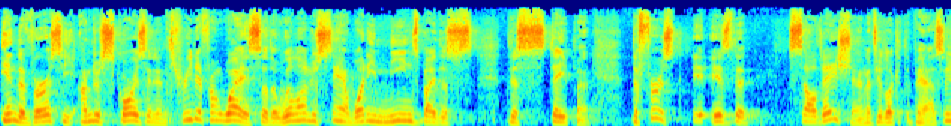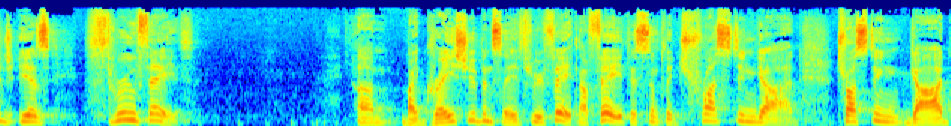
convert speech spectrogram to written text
in the verse, he underscores it in three different ways so that we'll understand what he means by this, this statement. The first is that salvation, if you look at the passage, is through faith. Um, by grace you've been saved through faith. Now, faith is simply trust in God, trusting God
